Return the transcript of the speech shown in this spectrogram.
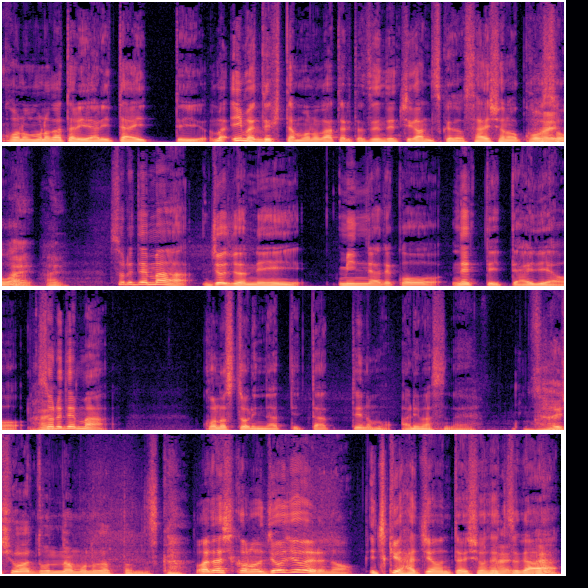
この物語やりたいっていう、まあ、今できた物語とは全然違うんですけど最初の構想は。それでまあ徐々にみんなでこう練っていってアイデアを、はい。それでまあこのストーリーになっていったっていうのもありますね。最初はどんなものだったんですか？私このジョージ・オウェルの「1984」という小説が、はい。はい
